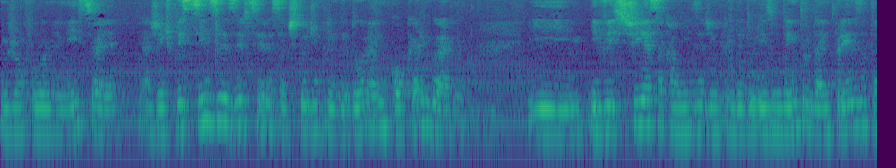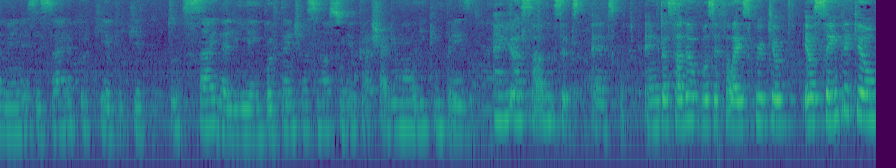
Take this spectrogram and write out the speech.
o João falou no início, é a gente precisa exercer essa atitude empreendedora em qualquer lugar, né? E, e vestir essa camisa de empreendedorismo dentro da empresa também é necessária, por quê? Porque tudo sai dali. É importante você não assumir o crachá de uma única empresa. É engraçado você, é, desculpa, é engraçado você falar isso porque eu, eu sempre que eu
